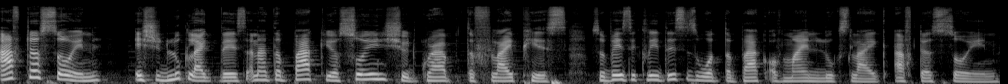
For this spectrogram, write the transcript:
After sewing, it should look like this and at the back your sewing should grab the fly piece. So basically this is what the back of mine looks like after sewing.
